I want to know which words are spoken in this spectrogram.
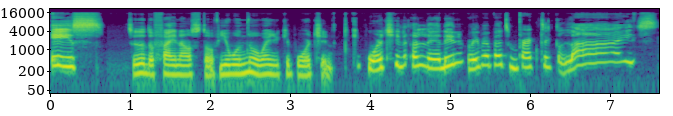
is to do the final stuff. You will know when you keep watching. Keep watching and learning. Remember to practicalize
